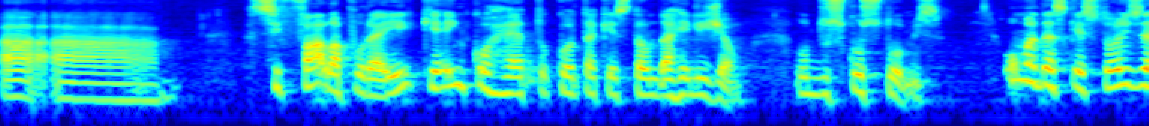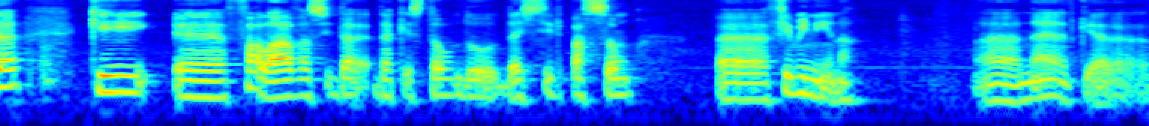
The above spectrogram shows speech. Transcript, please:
a, a- se fala por aí que é incorreto quanto à questão da religião ou dos costumes. Uma das questões é que eh, falava-se da, da questão do, da extirpação eh, feminina, ah, né, que era,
